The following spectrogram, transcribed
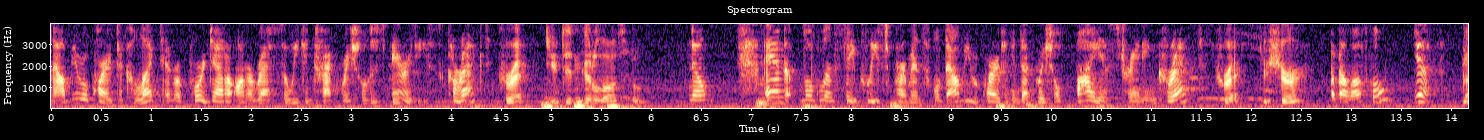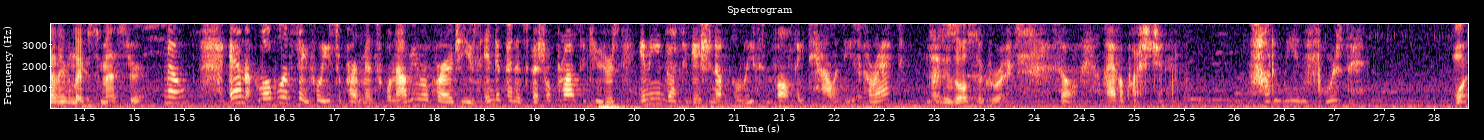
now be required to collect and report data on arrests so we can track racial disparities, correct? Correct. You didn't go to law school? No. And local and state police departments will now be required to conduct racial bias training, correct? Correct. You're sure? About law school? Yes. Not even like a semester? No. And local and state police departments will now be required to use independent special prosecutors in the investigation of police involved fatalities, correct? That is also correct. So, I have a question. How do we enforce it? What?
